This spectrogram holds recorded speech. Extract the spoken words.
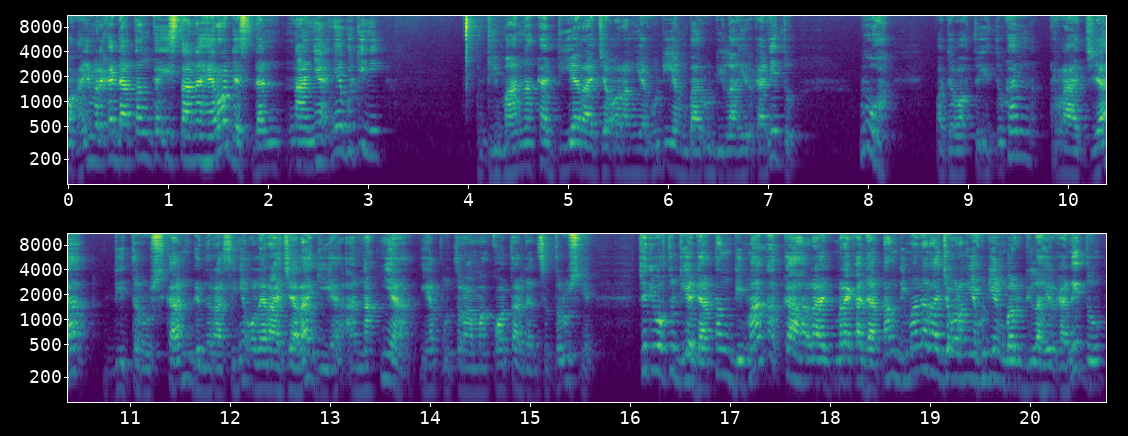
Makanya mereka datang ke istana Herodes dan nanyanya begini. Di manakah dia raja orang Yahudi yang baru dilahirkan itu? Wah, pada waktu itu kan raja diteruskan generasinya oleh raja lagi ya, anaknya ya putra mahkota dan seterusnya. Jadi waktu dia datang, di manakah mereka datang? Di mana raja orang Yahudi yang baru dilahirkan itu?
